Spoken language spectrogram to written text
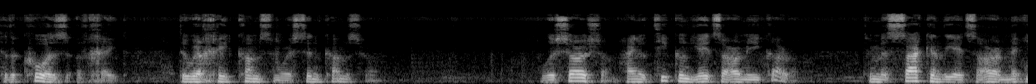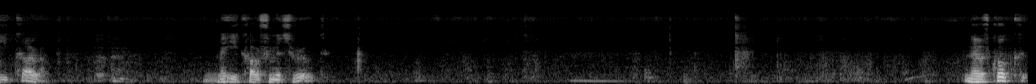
to the cause of chait, to where chait comes from, where sin comes from. L'sharsham, hainu tikun yetzahar me'ikara, to mesaken the yetzahar me'ikara, me'ikar from its root. Now, if Kook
